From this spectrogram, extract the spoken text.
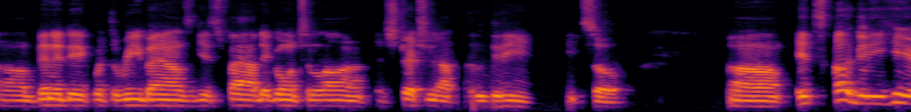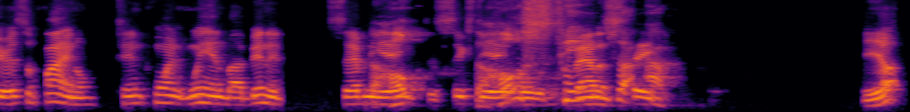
uh, Benedict with the rebounds gets fouled. They go into the line and stretching out the lead. So uh, it's ugly here. It's a final 10 point win by Benedict, 78 The ho- to The 68 over Savannah State. out. Yep.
